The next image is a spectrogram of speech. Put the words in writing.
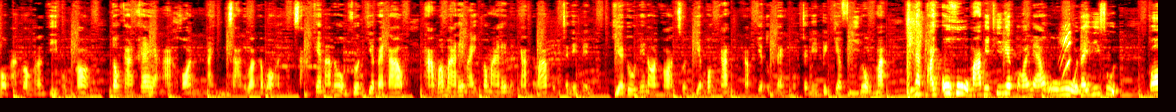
ผมอะกล่องการันตีผมก็ต้องการแค่อาคอนอาหินสาหรือว่ากระบองอาหินสาแค่นั้นผมส่วนเกียร์แปดดาวถามว่ามาได้ไหมก็มาได้เหมือนกันแต่ว่าผมจะเน้นเป็นเกียร์โดนแน่นอนก่อนส่วนเกียร์ป้องกันกับเกียร์ตกแต่งผมจะเน้นเป็นเกียร์ฟรีผมมาชิ้นถัดไปโอ้โหมาเป็นที่เรียบร้อยแล้วโอ้โหในที่สุด ก็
